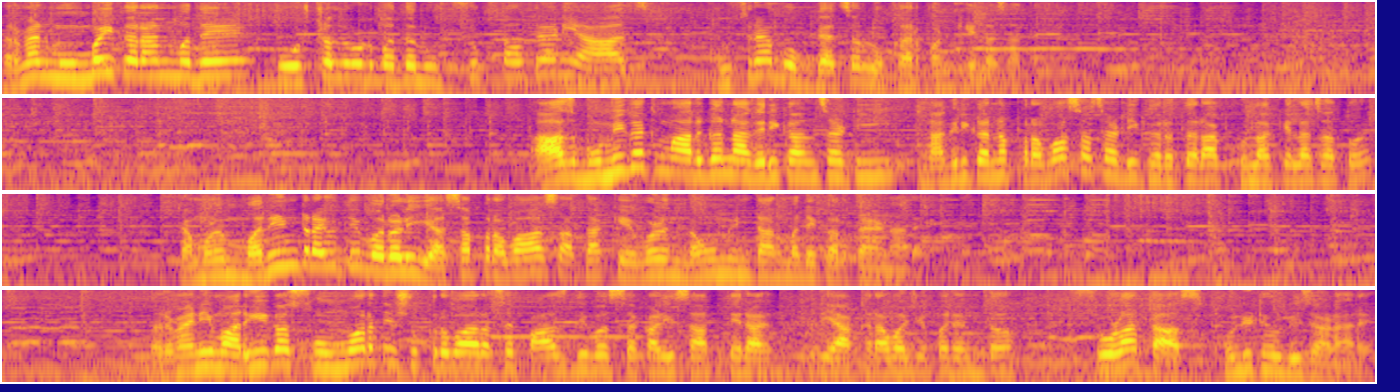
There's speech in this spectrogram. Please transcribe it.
दरम्यान मुंबईकरांमध्ये कोस्टल रोडबद्दल उत्सुकता होती आणि आज दुसऱ्या बोगद्याचं लोकार्पण केलं जात आहे. आज भूमिगत मार्ग नागरिकांसाठी नागरिकांना प्रवासासाठी खरं तर हा खुला केला जातोय. त्यामुळे मरीन ड्राईव्ह ते वरळी असा प्रवास आता केवळ नऊ मिनिटांमध्ये करता येणार आहे. दरम्यान ही मार्गिका सोमवार ते शुक्रवार असे पाच दिवस सकाळी सात ते रात्री अकरा वाजेपर्यंत सोळा तास खुली ठेवली जाणार आहे.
